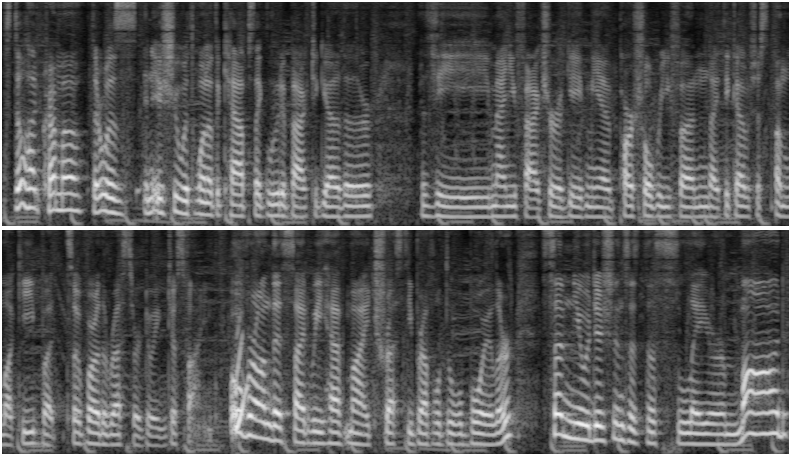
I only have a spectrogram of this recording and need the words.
Still had crema. There was an issue with one of the caps. I glued it back together. The manufacturer gave me a partial refund. I think I was just unlucky, but so far the rest are doing just fine. Over on this side, we have my trusty Breville dual boiler. Some new additions is the Slayer mod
